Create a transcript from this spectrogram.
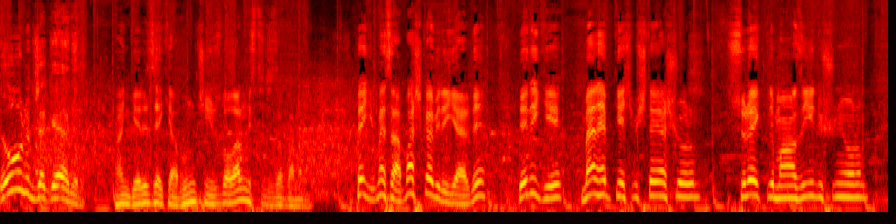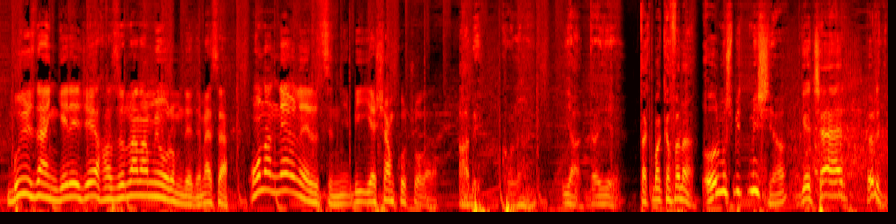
Ne olacak yani? Lan geri zeka bunun için 100 dolar mı isteyeceğiz adamdan? Peki mesela başka biri geldi. Dedi ki ben hep geçmişte yaşıyorum. Sürekli maziyi düşünüyorum. Bu yüzden geleceğe hazırlanamıyorum dedi. Mesela ona ne önerirsin bir yaşam koçu olarak? Abi kolay. Ya dayı takma kafana. Olmuş bitmiş ya. Geçer. Öyle değil.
